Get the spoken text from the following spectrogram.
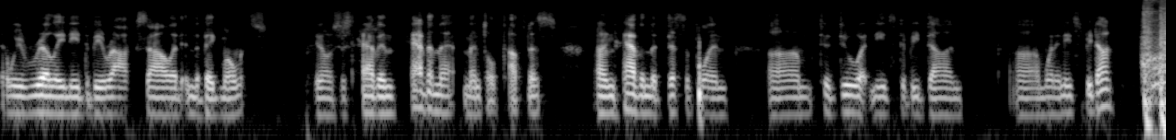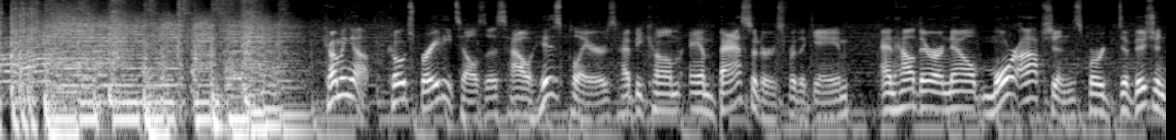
that we really need to be rock solid in the big moments. You know, it's just having having that mental toughness and having the discipline um, to do what needs to be done um, when it needs to be done. Coming up, Coach Brady tells us how his players have become ambassadors for the game and how there are now more options for Division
